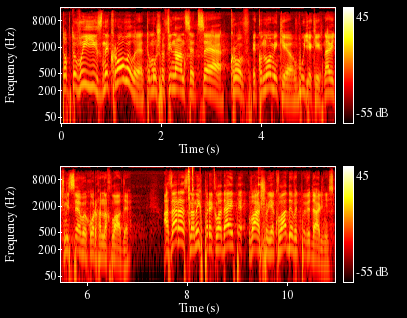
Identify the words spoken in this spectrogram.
Тобто ви їх знекровили, тому що фінанси – це кров економіки в будь-яких, навіть в місцевих органах влади. А зараз на них перекладаєте вашу як влади відповідальність.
